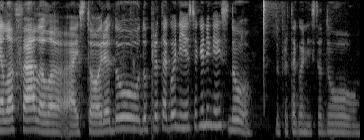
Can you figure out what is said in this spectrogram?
ela fala ela, a história do, do protagonista que ninguém estudou do protagonista, do.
